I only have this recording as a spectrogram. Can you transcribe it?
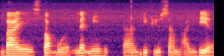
by stop word let me uh, give you some idea.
